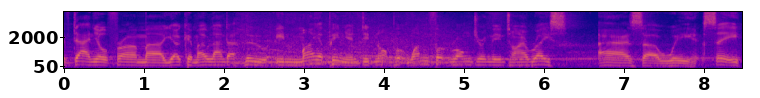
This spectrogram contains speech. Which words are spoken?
Daniel from uh, Joakim Olander, who, in my opinion, did not put one foot wrong during the entire race, as uh, we see.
